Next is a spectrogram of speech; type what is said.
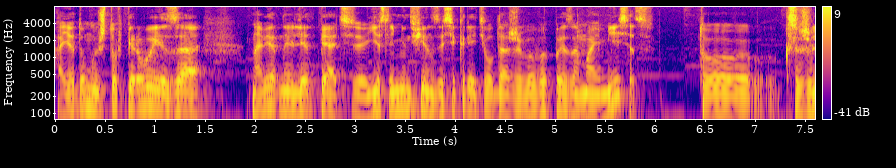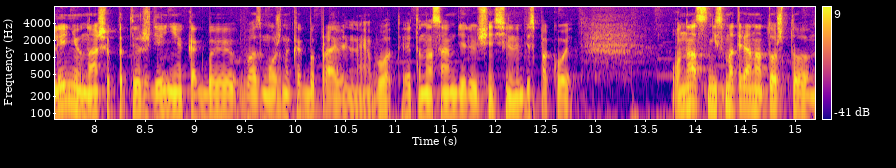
А я думаю, что впервые за, наверное, лет пять, если Минфин засекретил даже ВВП за май месяц, то, к сожалению, наши подтверждения, как бы, возможно, как бы правильные. Вот. Это на самом деле очень сильно беспокоит. У нас, несмотря на то, что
